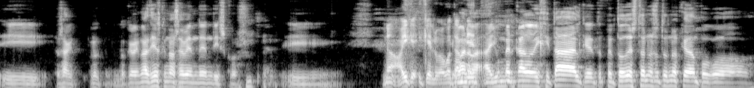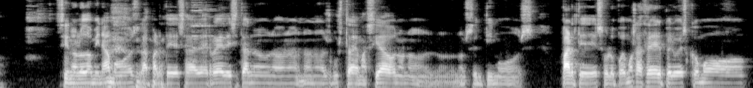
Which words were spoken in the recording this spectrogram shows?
Y, o sea, lo, que vengo a decir es que no se venden discos. Y, no, y que, luego también... hay un mercado digital, que, pero todo esto a nosotros nos queda un poco... Si no lo dominamos, la parte esa de redes y tal no, no, no, no nos gusta demasiado, no, no, nos sentimos parte de eso. Lo podemos hacer, pero es como,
